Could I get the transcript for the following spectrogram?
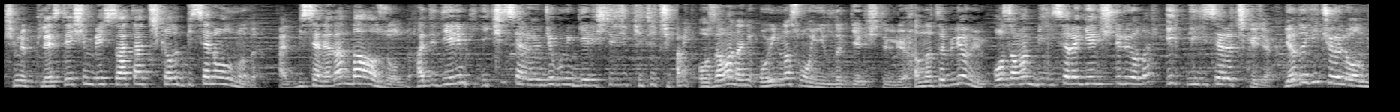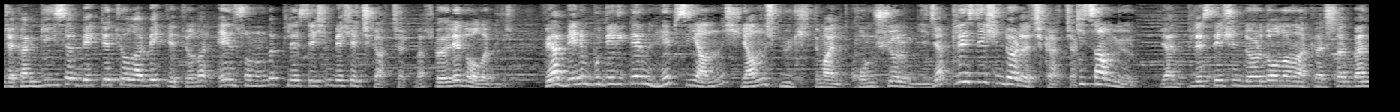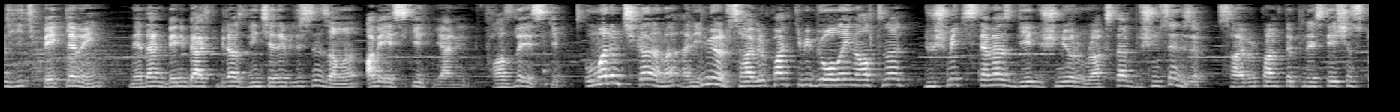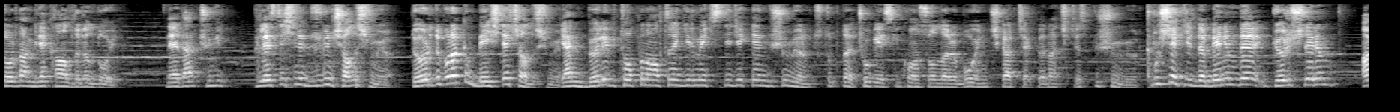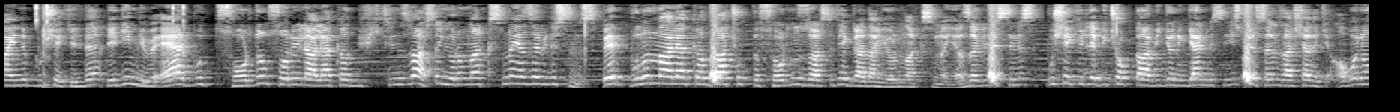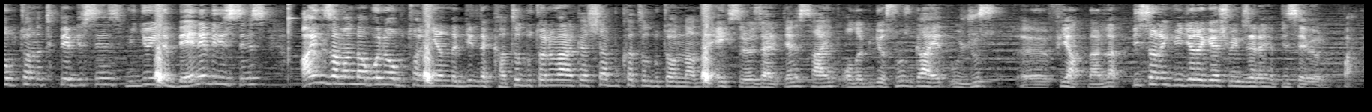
Şimdi PlayStation 5 zaten çıkalı bir sene olmadı. Hani bir seneden daha az oldu. Hadi diyelim ki 2 sene önce bunun geliştirici kiti çıktı. Abi o zaman hani oyun nasıl 10 yıldır geliştiriliyor? Anlatabiliyor muyum? O zaman bilgisayara geliştiriyorlar. İlk bilgisayara çıkacak. Ya da hiç öyle olmayacak. Hani bilgisayarı bekletiyorlar, bekletiyorlar. En sonunda PlayStation 5'e çıkartacaklar. Böyle de olabilir. Veya benim bu dediklerimin hepsi yanlış. Yanlış büyük ihtimalle konuşuyorum diyeceğim. PlayStation 4'e çıkartacak. Hiç sanmıyorum. Yani PlayStation 4'e olan arkadaşlar bence hiç beklemeyin. Neden? Beni belki biraz linç edebilirsiniz ama abi eski yani fazla eski. Umarım çıkar ama hani bilmiyorum Cyberpunk gibi bir olayın altına düşmek istemez diye düşünüyorum Rockstar. Düşünsenize Cyberpunk'ta PlayStation Store'dan bile kaldırıldı oyun. Neden? Çünkü PlayStation'da düzgün çalışmıyor. 4'ü bırakın 5'te çalışmıyor. Yani böyle bir topun altına girmek isteyeceklerini düşünmüyorum. Tutup da çok eski konsollara bu oyunu çıkartacaklarını açıkçası düşünmüyorum. Bu şekilde benim de görüşlerim aynı bu şekilde. Dediğim gibi eğer bu sorduğum soruyla alakalı bir fikriniz varsa yorumlar kısmına yazabilirsiniz. Ve bununla alakalı daha çok da sorunuz varsa tekrardan yorumlar kısmına yazabilirsiniz. Bu şekilde birçok daha videonun gelmesini istiyorsanız aşağıdaki abone ol butonuna tıklayabilirsiniz. Videoyu da beğenebilirsiniz. Aynı zamanda abone ol butonunun yanında bir de katıl butonu var arkadaşlar. Bu katıl butonundan da ekstra özelliklere sahip olabiliyorsunuz. Gayet ucuz e, fiyatlarla. Bir sonraki videoda görüşmek üzere. Hepinizi seviyorum. Bye.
